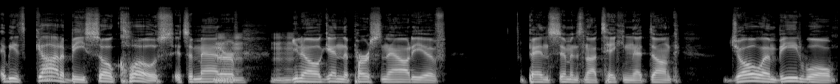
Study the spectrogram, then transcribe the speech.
I mean it's got to be so close. It's a matter mm-hmm, of mm-hmm. you know again the personality of Ben Simmons not taking that dunk. Joel Embiid will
